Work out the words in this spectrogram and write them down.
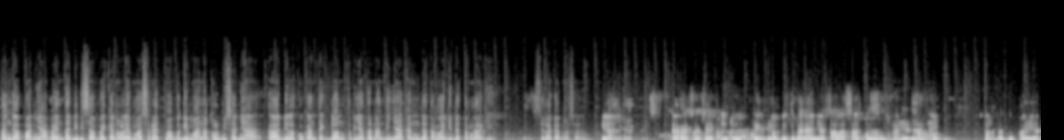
tanggapannya apa yang tadi disampaikan oleh Mas Retma, bagaimana kalau misalnya uh, dilakukan take down, ternyata nantinya akan datang lagi, datang lagi? Silakan Mas Anung. Ya, saya rasa saya setuju. Take down itu kan hanya salah satu upaya saja salah satu upaya.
